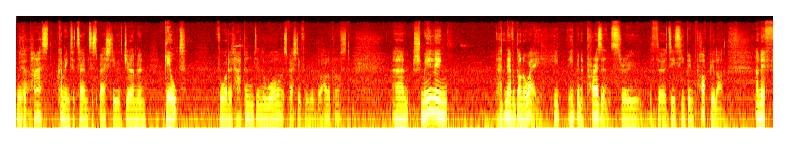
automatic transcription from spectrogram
with the past, coming to terms, especially with German guilt for what had happened in the war, especially for the, the Holocaust. Um, Schmeling had never gone away. He'd, he'd been a presence through the 30s. He'd been popular, and if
